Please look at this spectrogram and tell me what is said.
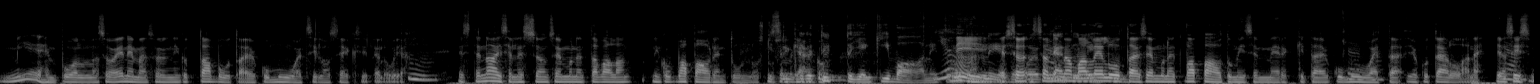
miehen puolella se on enemmän sellainen niin kuin tabu tai joku muu, että sillä on seksileluja. Mm. Ja sitten naiselle se on semmoinen tavallaan niin kuin vapauden tunnustus Niin ikään niin kuin. tyttöjen kivaa. Niin, tuota, Niin, niin se, voi se on nimenomaan niin. lelu Mm. tai semmoinen että vapautumisen merkki tai joku Kyllä. muu, että joku tällainen. Ja Joo. siis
